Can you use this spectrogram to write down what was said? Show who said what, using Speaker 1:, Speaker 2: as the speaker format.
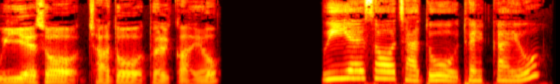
Speaker 1: 위에서 자도 될까요?
Speaker 2: 위에서 자도 될까요?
